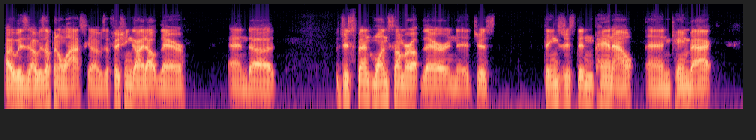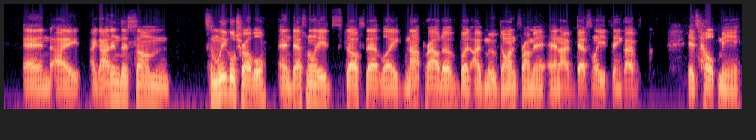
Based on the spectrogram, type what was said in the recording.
I was I was up in Alaska. I was a fishing guide out there, and uh, just spent one summer up there and it just things just didn't pan out and came back and I I got into some some legal trouble and definitely stuff that like not proud of but I've moved on from it and I've definitely think I've it's helped me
